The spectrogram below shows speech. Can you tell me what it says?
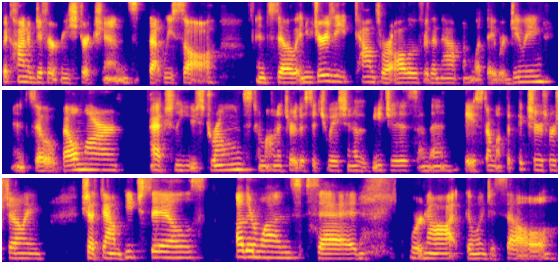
the kind of different restrictions that we saw. And so in New Jersey, towns were all over the map on what they were doing. And so Belmar actually used drones to monitor the situation of the beaches. And then, based on what the pictures were showing, shut down beach sales. Other ones said, we're not going to sell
